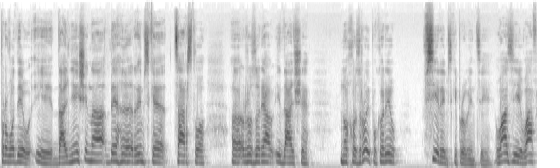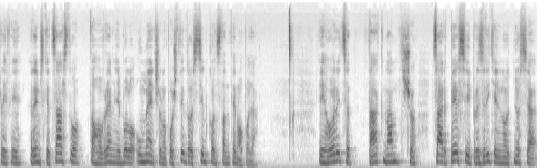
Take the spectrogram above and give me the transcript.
проводив і дальніші набіги Римське царство, розоряв і далі. Но Хозрой покорив всі римські провінції. В Азії, в Африці, Римське царство того времени було уменшено почти до стін Константинополя. І говориться так нам, що цар Персії презрительно віднесся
